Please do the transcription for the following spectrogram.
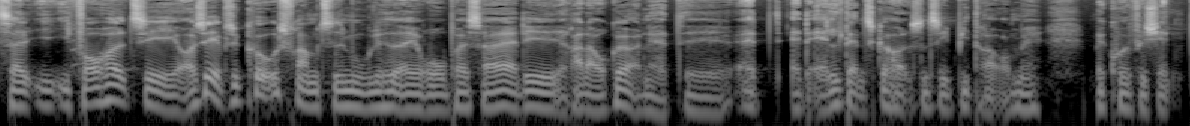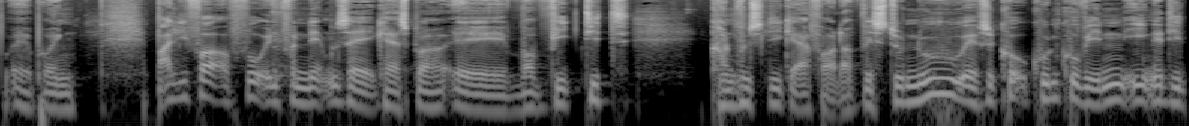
så i, i forhold til også FCK's fremtidige muligheder i Europa, så er det ret afgørende, at, øh, at, at alle danske hold sådan set bidrager med, med koefficientpoint. Bare lige for at få en fornemmelse af, Kasper, øh, hvor vigtigt Conference League er for dig. Hvis du nu, FCK, kun kunne vinde en af de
